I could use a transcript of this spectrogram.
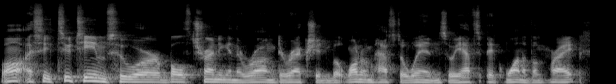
Well, I see two teams who are both trending in the wrong direction, but one of them has to win, so we have to pick one of them, right?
